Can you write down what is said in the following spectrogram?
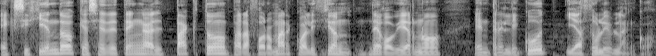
exigiendo que se detenga el pacto para formar coalición de gobierno entre Likud y Azul y Blanco.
